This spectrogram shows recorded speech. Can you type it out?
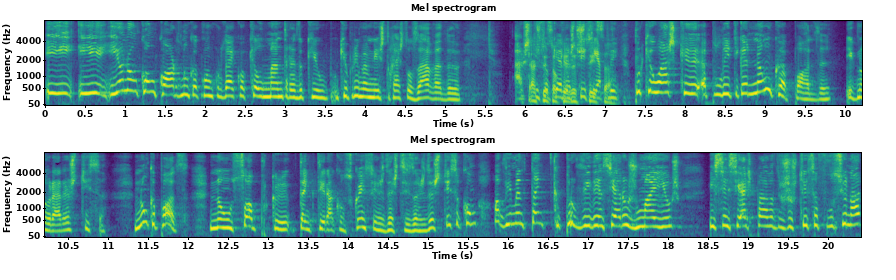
E, e, e, eu não concordo, nunca concordei com aquele mantra de que o, que o Primeiro-Ministro de resto usava de a justiça, justiça, a justiça, justiça. Porque eu acho que a política nunca pode ignorar a justiça. Nunca pode. Não só porque tem que tirar consequências das decisões da justiça, como, obviamente, tem que providenciar os meios essenciais para a justiça funcionar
